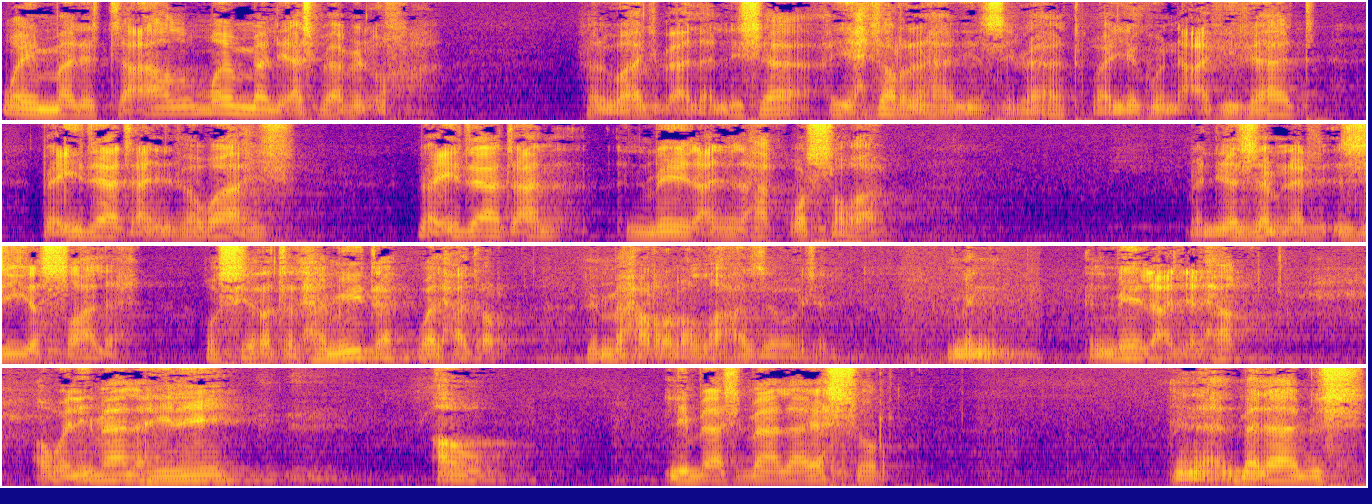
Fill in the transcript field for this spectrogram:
وإما للتعاظم وإما لأسباب أخرى. فالواجب على النساء أن يحذرن هذه الصفات وأن يكون عفيفات بعيدات عن الفواحش بعيدات عن الميل عن الحق والصواب. بل يلزمنا الزي الصالح والسيرة الحميدة والحذر مما حرم الله عز وجل. من الميل عن الحق أو الإمالة إليه أو لباس ما لا يستر من الملابس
